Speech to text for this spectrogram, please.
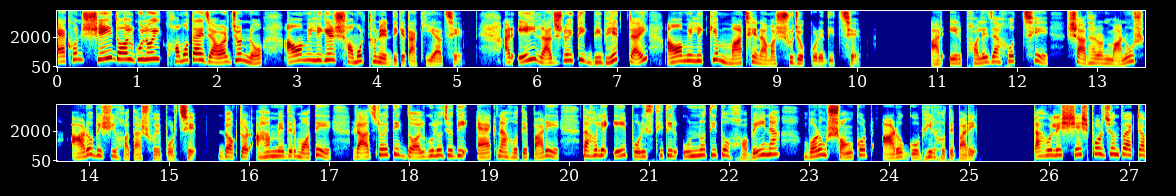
এখন সেই দলগুলোই ক্ষমতায় যাওয়ার জন্য আওয়ামী লীগের সমর্থনের দিকে তাকিয়ে আছে। আর এই রাজনৈতিক বিভেদটাই আওয়ামী লীগকে মাঠে নামার সুযোগ করে দিচ্ছে। আর এর ফলে যা হচ্ছে, সাধারণ মানুষ আরও বেশি হতাশ হয়ে পড়ছে। ডক্টর আহমেদের মতে, রাজনৈতিক দলগুলো যদি এক না হতে পারে, তাহলে এই পরিস্থিতির উন্নতি তো হবেই না, বরং সংকট আরও গভীর হতে পারে। তাহলে শেষ পর্যন্ত একটা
